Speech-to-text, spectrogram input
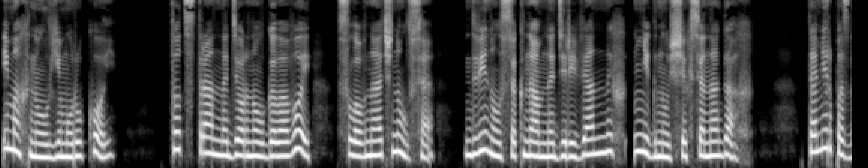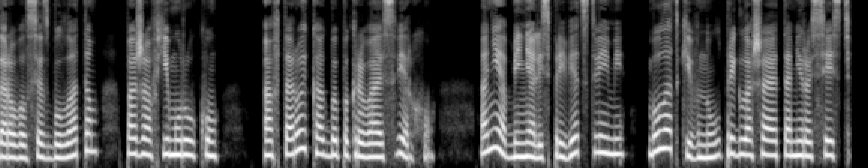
и махнул ему рукой. Тот странно дернул головой, словно очнулся, двинулся к нам на деревянных, негнущихся ногах. Тамир поздоровался с Булатом, пожав ему руку, а второй как бы покрывая сверху. Они обменялись приветствиями, Булат кивнул, приглашая Тамира сесть,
